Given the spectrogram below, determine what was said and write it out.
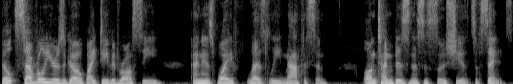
built several years ago by David Rossi and his wife, Leslie Matheson, longtime business associates of Singh's.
